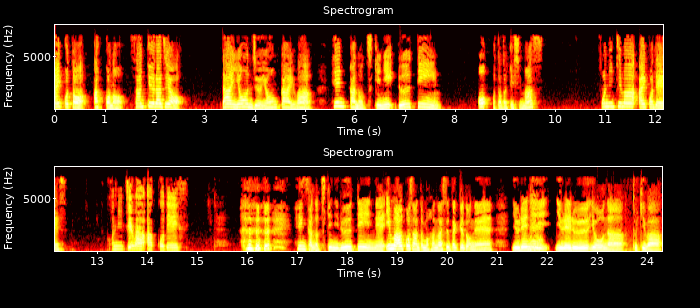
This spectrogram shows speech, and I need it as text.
愛子とアッコのサンキューラジオ第44回は変化の月にルーティーンをお届けします。こんにちは、愛子です。こんにちは、あっこです。変化の月にルーティーンね。今、アッコさんとも話してたけどね、揺れに揺れるような時は、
